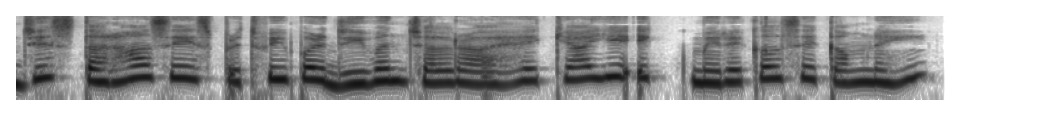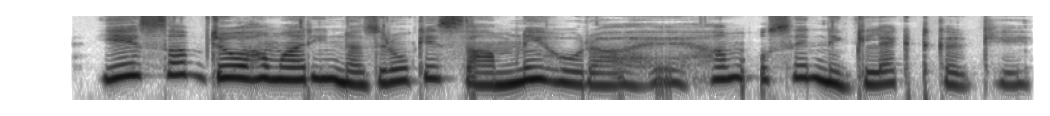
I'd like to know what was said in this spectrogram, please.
जिस तरह से इस पृथ्वी पर जीवन चल रहा है, क्या ये एक मेरेकल से कम नहीं? ये सब जो हमारी नज़रों के सामने हो रहा है, हम उसे निगलेक्ट करके,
